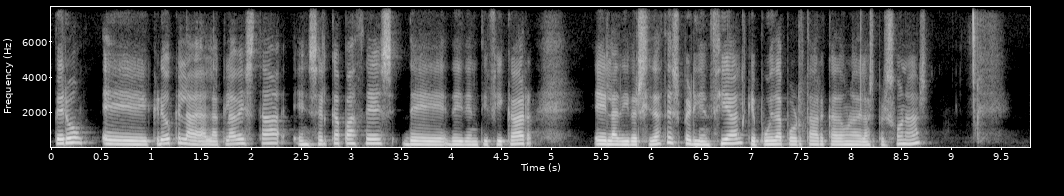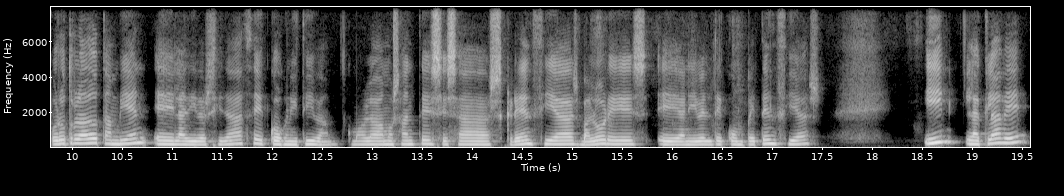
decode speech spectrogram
pero eh, creo que la, clave está en ser capaces de identificar eh, la diversidad experiencial que puede aportar cada una de las personas. Por otro lado, también eh, la diversidad eh, cognitiva, como hablábamos antes, esas creencias, valores a nivel de competencias. Y la clave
